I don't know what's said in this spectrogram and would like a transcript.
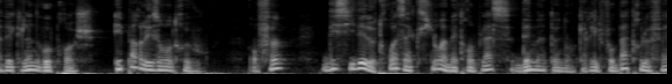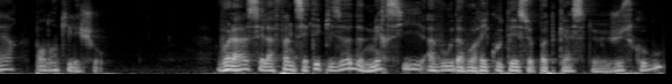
avec l'un de vos proches et parlez-en entre vous. Enfin, décidez de trois actions à mettre en place dès maintenant, car il faut battre le fer pendant qu'il est chaud. Voilà, c'est la fin de cet épisode. Merci à vous d'avoir écouté ce podcast jusqu'au bout.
